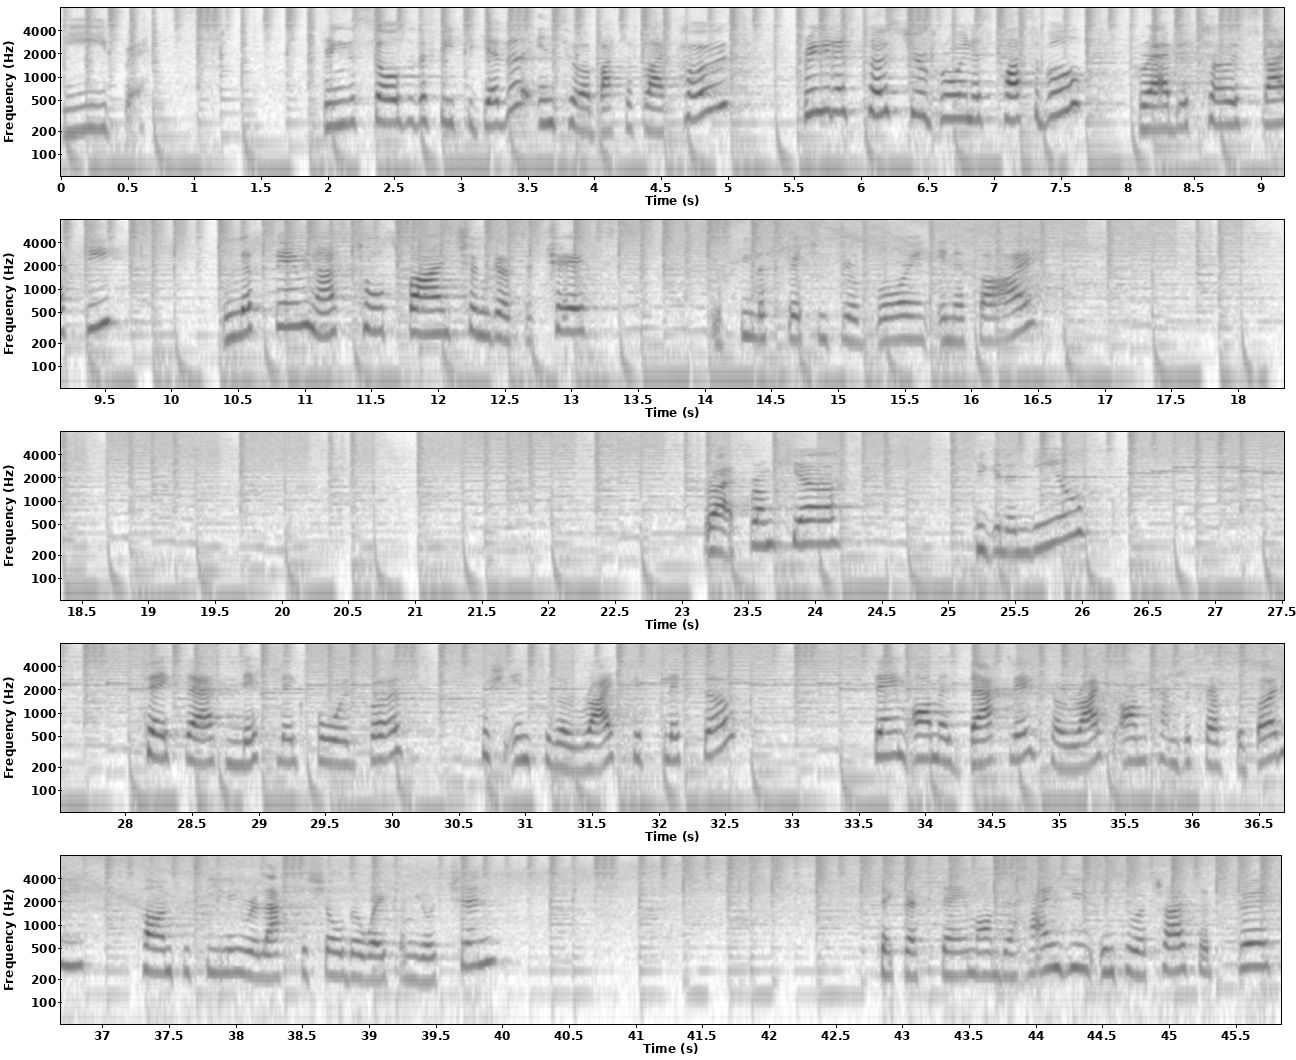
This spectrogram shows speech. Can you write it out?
Deep breath. Bring the soles of the feet together into a butterfly pose. Bring it as close to your groin as possible. Grab your toes slightly Lift them, nice tall spine, chin goes to chest. You'll feel a stretch into your groin, inner thigh. Right, from here, you're gonna kneel. Take that left leg forward first. Push into the right hip flexor. Same arm as back leg, so right arm comes across the body. Palm to ceiling, relax the shoulder away from your chin. Take that same arm behind you into a tricep stretch.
